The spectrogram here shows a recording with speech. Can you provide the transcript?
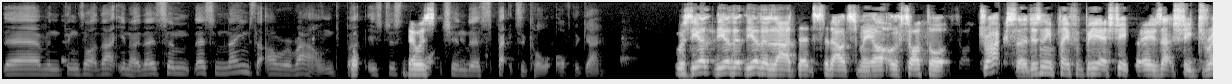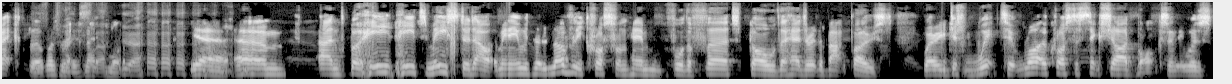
there and things like that. You know, there's some there's some names that are around, but it's just there was, watching the spectacle of the game. Was the the other the other lad that stood out to me? So I thought Draxler doesn't he play for PSG? But it was actually Drexler, wasn't Drexler, it? Yeah. yeah. Um, and but he he to me stood out. I mean, it was a lovely cross from him for the first goal, the header at the back post, where he just whipped it right across the six yard box, and it was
